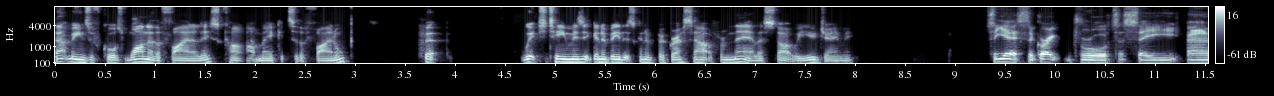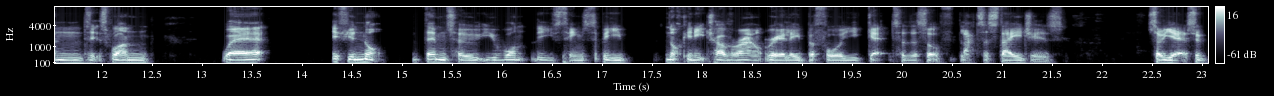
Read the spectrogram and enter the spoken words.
that means, of course, one of the finalists can't make it to the final. But which team is it going to be that's going to progress out from there? Let's start with you, Jamie. So yeah, a great draw to see, and it's one where if you're not them two, you want these teams to be knocking each other out really before you get to the sort of latter stages. So yeah, it's a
